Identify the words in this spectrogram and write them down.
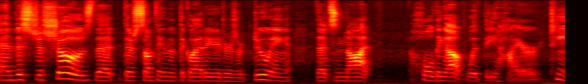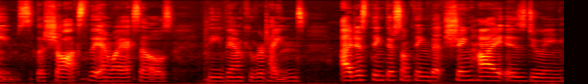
And this just shows that there's something that the Gladiators are doing that's not holding up with the higher teams, the Shocks, the NYXLs, the Vancouver Titans. I just think there's something that Shanghai is doing,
